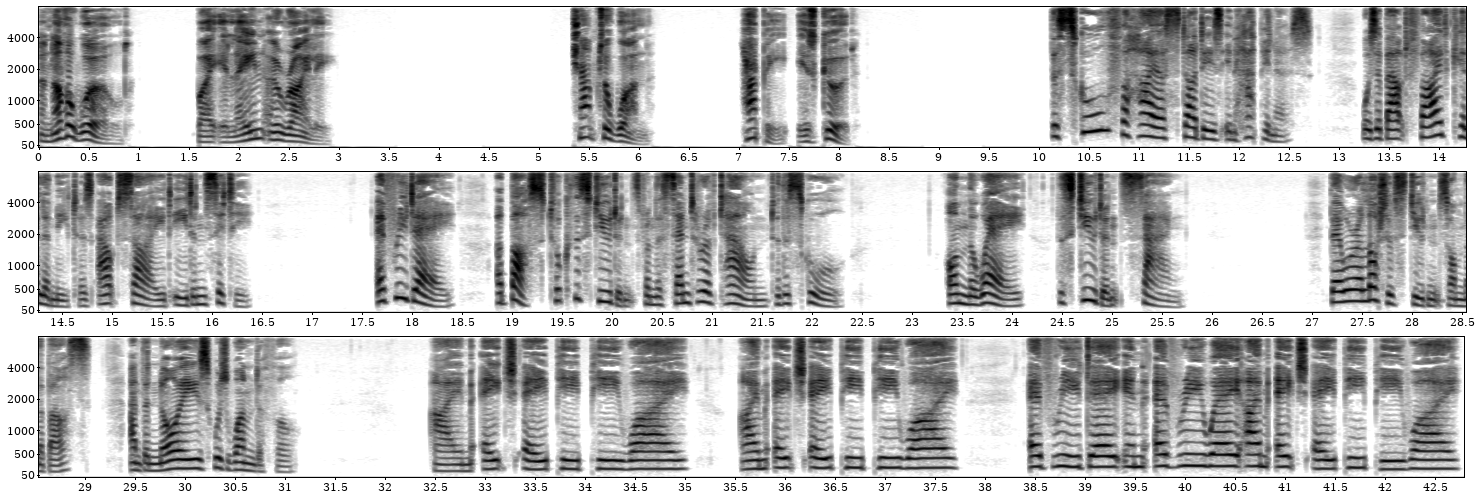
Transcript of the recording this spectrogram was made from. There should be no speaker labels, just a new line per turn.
Another World by Elaine O'Reilly. Chapter 1 Happy is Good.
The School for Higher Studies in Happiness was about five kilometres outside Eden City. Every day, a bus took the students from the centre of town to the school. On the way, the students sang. There were a lot of students on the bus and the noise was wonderful. I'm H-A-P-P-Y, I'm H-A-P-P-Y, every day in every way I'm H-A-P-P-Y.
